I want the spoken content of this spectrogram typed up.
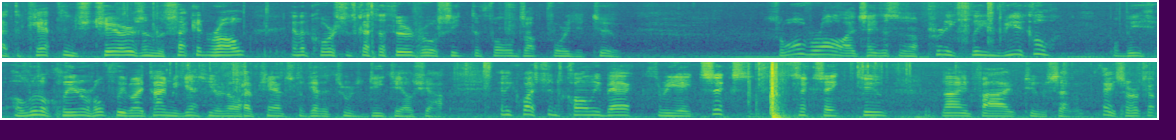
Got the captain's chairs in the second row. And of course, it's got the third row seat that folds up for you too. So overall, I'd say this is a pretty clean vehicle. Will be a little cleaner. Hopefully by the time you get here, they'll have a chance to get it through the detail shop. Any questions, call me back, 386-682-9527. Thanks, Erica.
